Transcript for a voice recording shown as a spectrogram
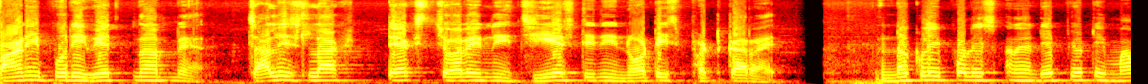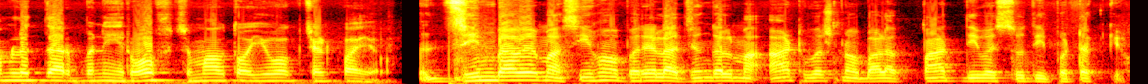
પાણીપુરી વેચનારને ચાલીસ લાખ ટેક્સ ચોરીની જીએસટીની નોટિસ ફટકારાઈ. નકલી પોલીસ અને ડેપ્યુટી મામલતદાર બની રોફ જમાવતો યુવક ઝડપાયો. ઝિમ્બાબ્વેમાં સિંહો ભરેલા જંગલમાં આઠ વર્ષનો બાળક પાંચ દિવસ સુધી ભટક્યો.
